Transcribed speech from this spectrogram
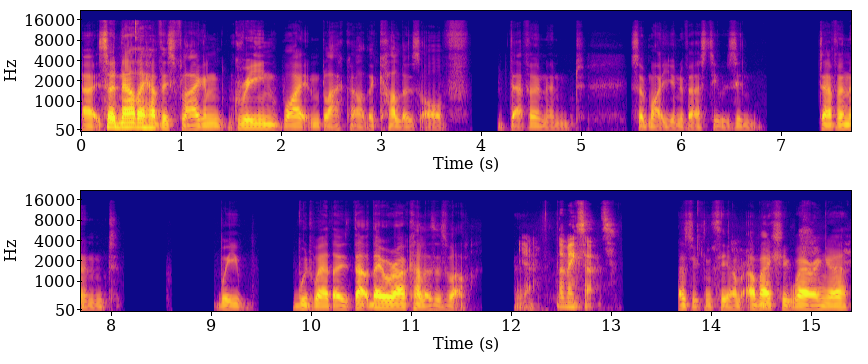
Uh, so now they have this flag, and green, white, and black are the colours of Devon. And so my university was in Devon, and we would wear those. That they were our colours as well. Yeah, that makes sense. As you can see, I'm, I'm actually wearing a,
